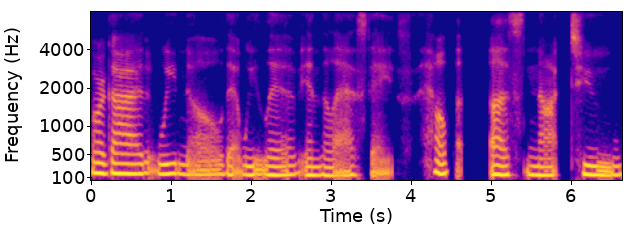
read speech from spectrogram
Lord God, we know that we live in the last days. Help us not to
